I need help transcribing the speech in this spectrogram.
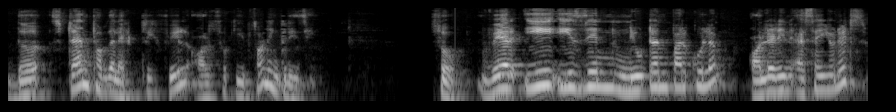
the strength of the electric field also keeps on increasing. So where E is in Newton per Coulomb already in SI units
